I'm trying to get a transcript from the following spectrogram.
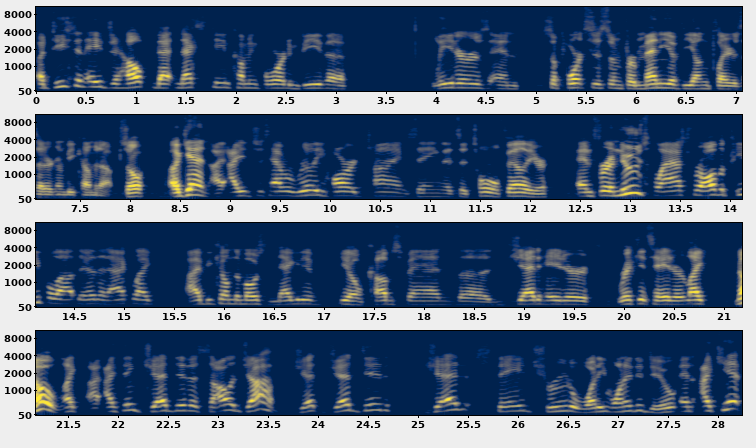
a decent age to help that next team coming forward and be the leaders and support system for many of the young players that are going to be coming up. So again, I, I just have a really hard time saying that it's a total failure. And for a news flash, for all the people out there that act like I become the most negative you know Cubs fan, the Jed hater, Ricketts hater. Like no, like I, I think Jed did a solid job. Jed Jed did Jed stayed true to what he wanted to do, and I can't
